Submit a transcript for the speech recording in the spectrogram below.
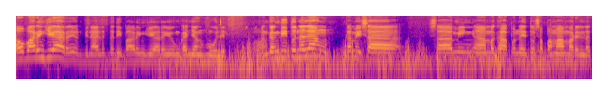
o paring GR, ayun, binalot na ni paring GR yung kanyang huli. Hanggang dito na lang kami sa sa aming ah, maghapon na ito sa pamamaril na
